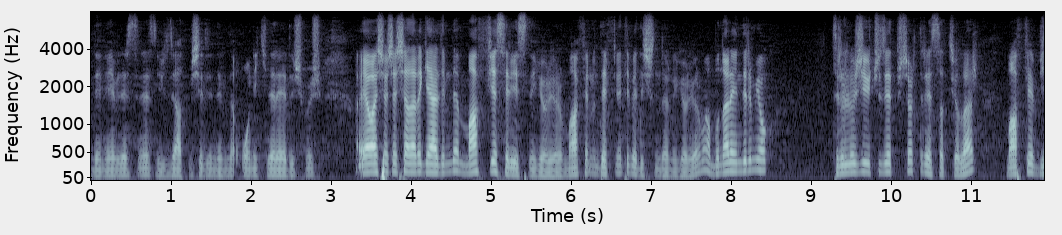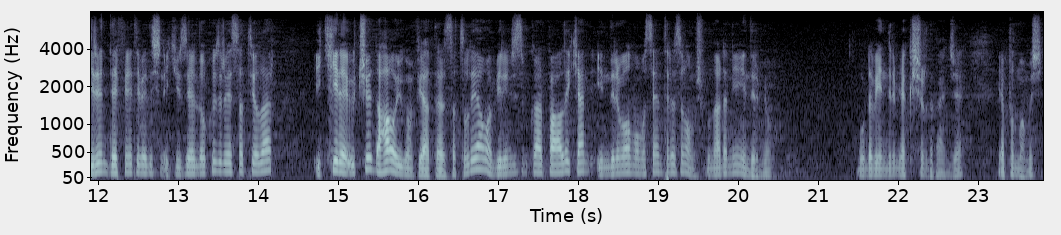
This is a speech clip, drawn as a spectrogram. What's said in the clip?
Deneyebilirsiniz. %67 indirimde 12 liraya düşmüş. Yavaş yavaş aşağılara geldiğimde Mafya serisini görüyorum. Mafya'nın Definitive Edition'larını görüyorum ama bunlar indirim yok. Trilogy 374 liraya satıyorlar. Mafya 1'in Definitive Edition 259 liraya satıyorlar. 2 ile 3'ü daha uygun fiyatlara satılıyor ama birincisi bu kadar pahalıyken indirim olmaması enteresan olmuş. Bunlarda niye indirim yok? Burada bir indirim yakışırdı bence. Yapılmamış.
